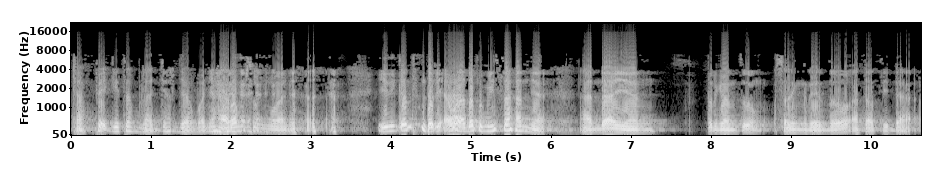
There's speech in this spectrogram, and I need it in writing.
Capek kita belajar jawabannya haram semuanya. Ini kan dari awal ada pemisahannya. Ada yang tergantung saling redo atau tidak.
